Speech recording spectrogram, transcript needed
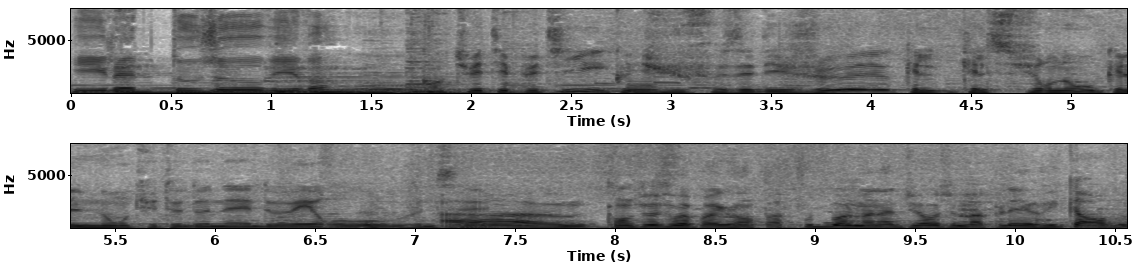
il est toujours vivant. Quand tu étais petit et que tu faisais des jeux, quel, quel surnom ou quel nom tu te donnais de héros ou je ne sais? Ah, euh, quand je jouais par exemple à Football Manager, je m'appelais Ricardo.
